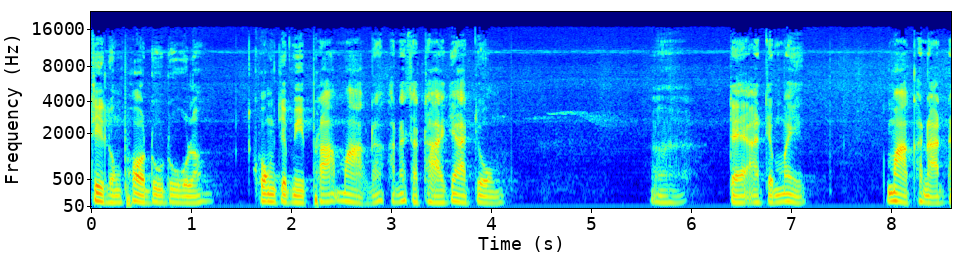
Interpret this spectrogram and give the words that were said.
ที่หลวงพ่อดูดูแล้ว คงจะมีพระมากนะคณะสัตยาญาติโยมแต่อาจจะไม่ มากขนาดไหน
